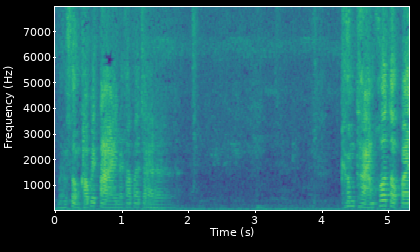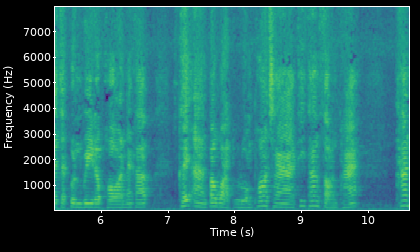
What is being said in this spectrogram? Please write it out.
เหมือนส่งเขาไปตายนะครับ อาจารย์เออคำถามข้อต่อไปจากคุณวีรพรนะครับ เคยอ่านประวัติหลวงพ่อชาที่ท่านสอนพระ ท่าน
